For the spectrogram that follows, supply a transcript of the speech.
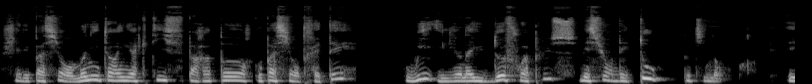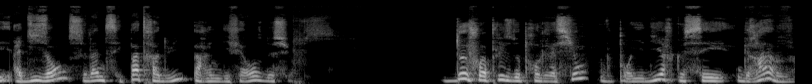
chez les patients en monitoring actif par rapport aux patients traités. Oui, il y en a eu deux fois plus, mais sur des tout petits nombres. Et à 10 ans, cela ne s'est pas traduit par une différence de survie. Deux fois plus de progression, vous pourriez dire que c'est grave.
